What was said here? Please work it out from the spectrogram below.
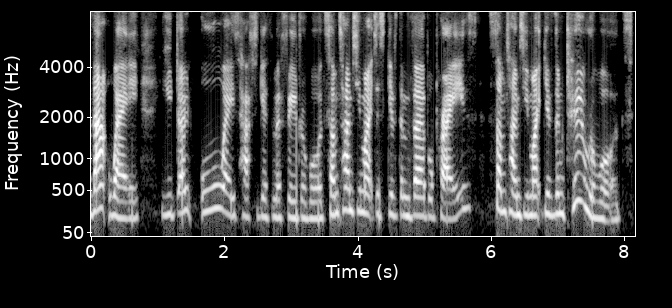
That way, you don't always have to give them a food reward. Sometimes you might just give them verbal praise sometimes you might give them two rewards.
